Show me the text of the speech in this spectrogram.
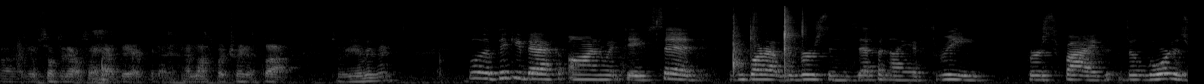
uh, there's something else I had there, but I, I lost my train of thought. So you have anything? Well, to piggyback on what Dave said, he brought out the verse in Zephaniah 3, verse 5 The Lord is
